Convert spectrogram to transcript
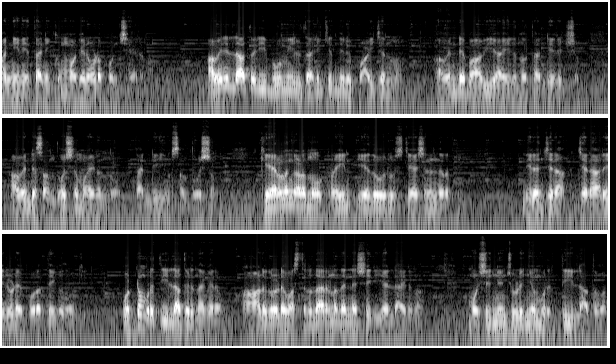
അങ്ങനെ തനിക്കും മകനോടൊപ്പം ചേരണം. അവനില്ലാത്തൊരു ഈ ഭൂമിയിൽ തനിക്കെന്തിനു പായ്ജന്മം? അവന്റെ ഭാവിയായിരുന്നു തന്റെ ലക്ഷ്യം. അവന്റെ സന്തോഷമായിരുന്നു തന്റെയും സന്തോഷം. കേരളം കടന്നു ട്രെയിൻ ഏതോ ഒരു സ്റ്റേഷനിൽ നിർത്തി. നിരഞ്ജന ജനാലയിലൂടെ പുറത്തേക്ക് നോക്കി. ഒട്ടും വൃത്തിയില്ലാത്തൊരു നഗരം. ആളുകളുടെ വസ്ത്രധാരണ തന്നെ ശരിയല്ലായിരുന്നു. മുഷിഞ്ഞും ചുളിഞ്ഞും വൃത്തിയില്ലാത്തവർ.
